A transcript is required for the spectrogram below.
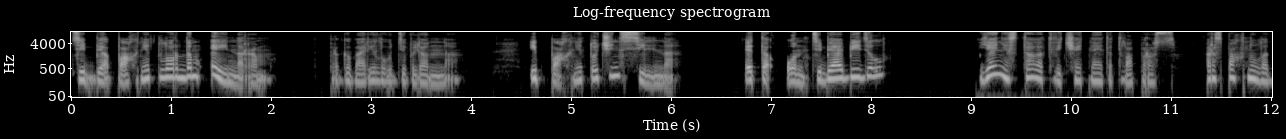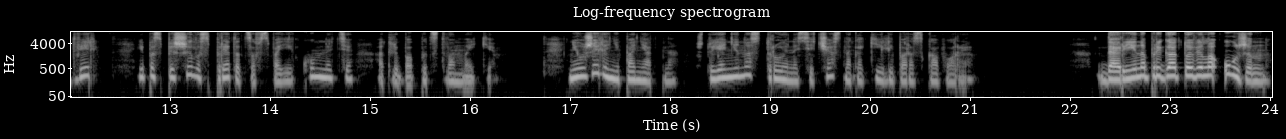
тебя пахнет лордом Эйнором», — проговорила удивленно. «И пахнет очень сильно. Это он тебя обидел?» Я не стала отвечать на этот вопрос. Распахнула дверь и поспешила спрятаться в своей комнате от любопытства Мэгги. Неужели непонятно, что я не настроена сейчас на какие-либо разговоры? «Дарина приготовила ужин!»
